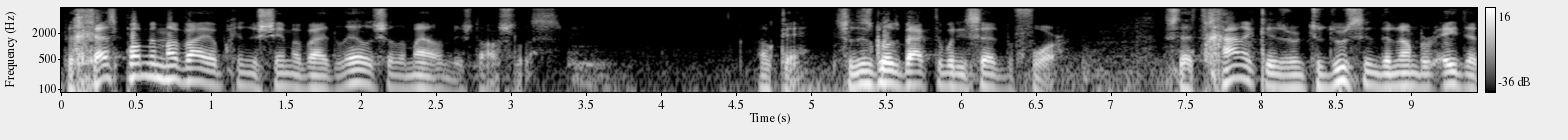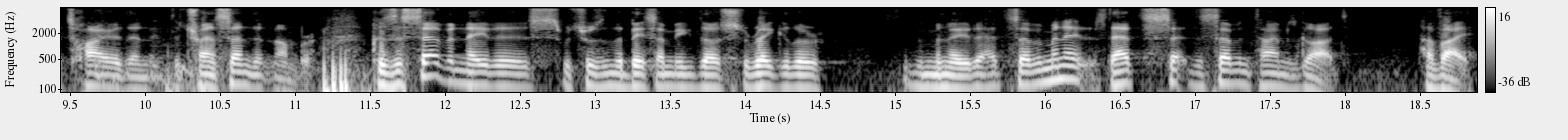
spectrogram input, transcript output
V'ches Pamim Havaya b'chin Shem Havaya Leil Shalamayel Mishtalshus. Okay, so this goes back to what he said before. So that Chanukah is introducing the number eight that's higher than the transcendent number. Because the seven natives, which was in the Beis Hamikdash, the regular the Meneda had seven Menedas. That's the seven times God. Havai.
